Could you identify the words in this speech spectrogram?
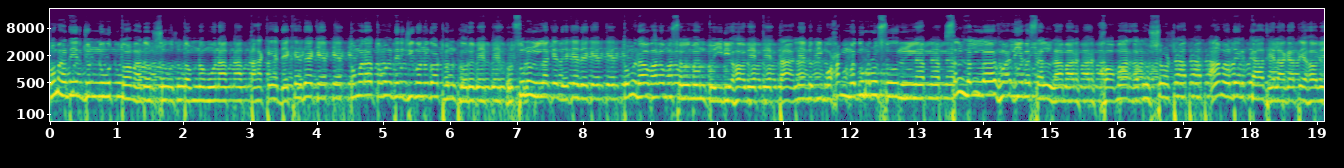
তোমাদের জন্য উত্তম আদর্শ, উত্তম নমুনা, তাকে দেখে দেখে তোমরা তোমাদের জীবন গঠন করবে, রাসূলুল্লাহকে দেখে দেখে তোমরাও ভালো মুসলমান তৈরি হবে। তাহলে নবী মুহাম্মদুর আর ক্ষমার আদর্শটা আমাদের কাজে লাগাতে হবে।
